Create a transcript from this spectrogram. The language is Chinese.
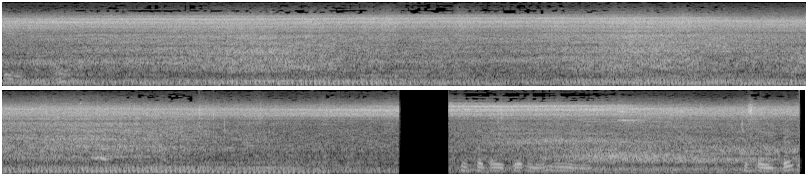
这块太黑了，这块太黑。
